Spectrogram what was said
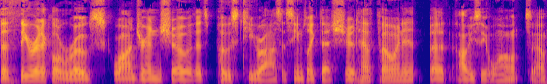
the theoretical Rogue Squadron show that's post TROS, it seems like that should have Poe in it, but obviously it won't. So,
